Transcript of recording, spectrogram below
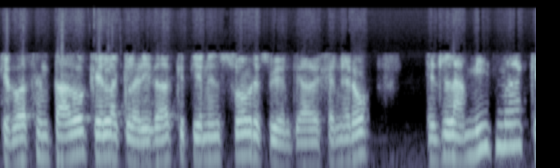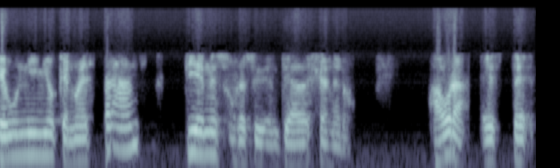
quedó asentado que la claridad que tienen sobre su identidad de género es la misma que un niño que no es trans tiene sobre su identidad de género. Ahora, este,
